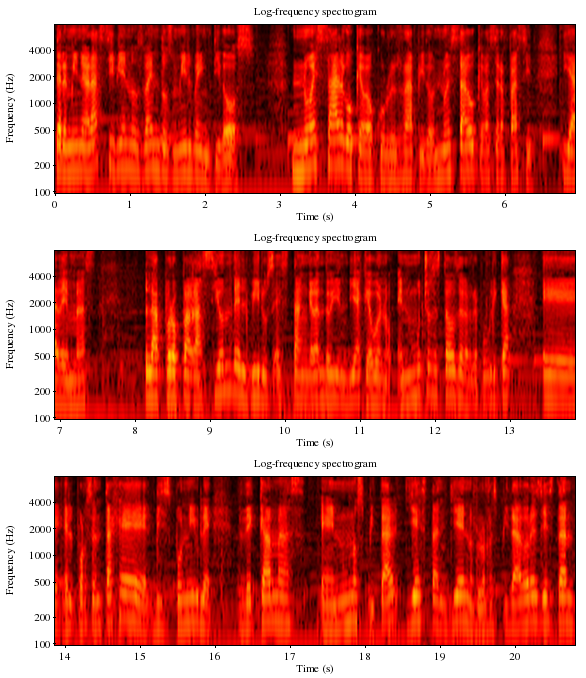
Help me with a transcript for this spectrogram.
terminará si bien nos va en 2022. No es algo que va a ocurrir rápido, no es algo que va a ser fácil y además la propagación del virus es tan grande hoy en día que, bueno, en muchos estados de la República eh, el porcentaje disponible de camas en un hospital ya están llenos, los respiradores ya están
